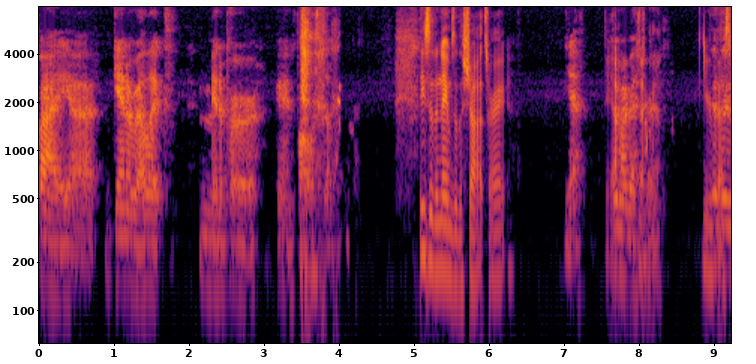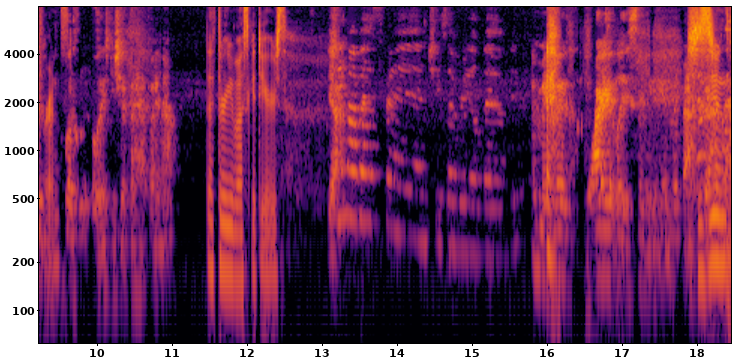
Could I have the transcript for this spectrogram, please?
by uh, Ganirelix, Menopur, and follow. These are the names of the shots, right? Yeah, Yeah. they're my best okay. friends. Your They're best the friends. closest relationship I have right now. The three musketeers. Yeah. She's my best friend. She's a real baby. Amanda quietly singing in the background. She's doing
